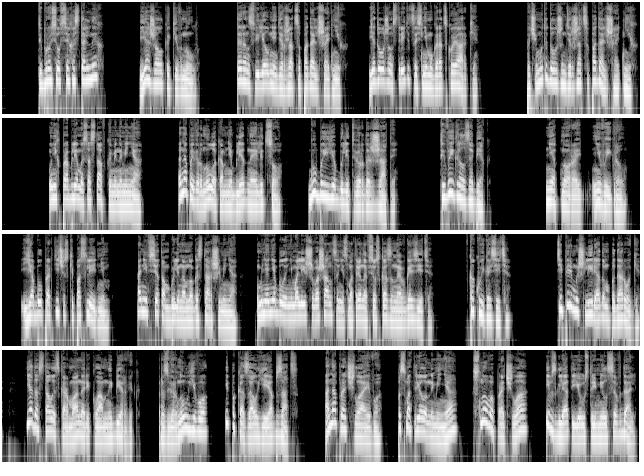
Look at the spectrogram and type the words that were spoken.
«Ты бросил всех остальных?» Я жалко кивнул. Терренс велел мне держаться подальше от них. Я должен встретиться с ним у городской арки. «Почему ты должен держаться подальше от них?» У них проблемы со ставками на меня. Она повернула ко мне бледное лицо. Губы ее были твердо сжаты. «Ты выиграл забег?» «Нет, Нора, не выиграл. Я был практически последним. Они все там были намного старше меня. У меня не было ни малейшего шанса, несмотря на все сказанное в газете». «В какой газете?» Теперь мы шли рядом по дороге. Я достал из кармана рекламный бервик, развернул его и показал ей абзац. Она прочла его, посмотрела на меня, снова прочла, и взгляд ее устремился вдаль.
